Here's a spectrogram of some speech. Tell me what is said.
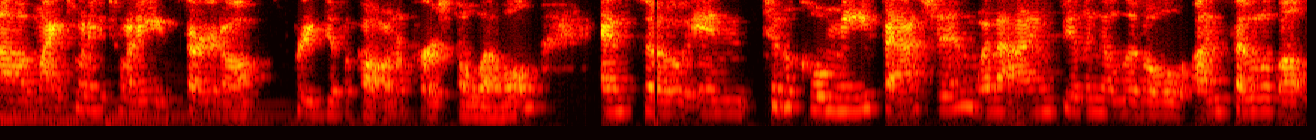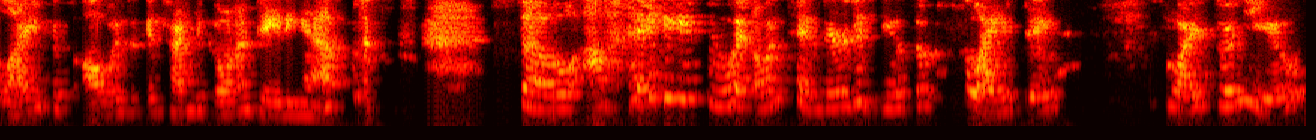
Uh, my 2020 started off pretty difficult on a personal level. And so, in typical me fashion, when I'm feeling a little unsettled about life, it's always a good time to go on a dating app. so, I went on Tinder to do some swiping, swiped on you.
